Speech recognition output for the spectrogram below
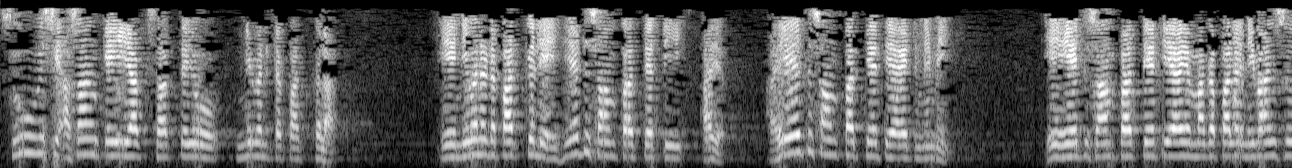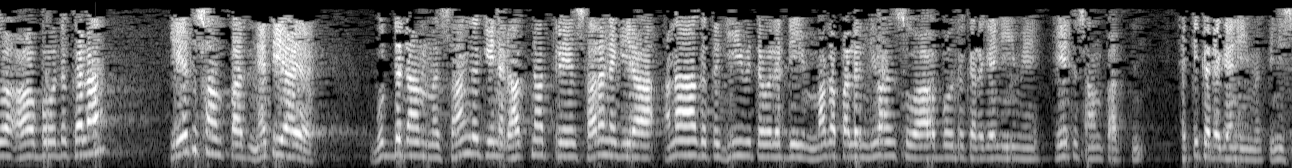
සූවිසි අසංකේයයක් සත්‍යයෝ නිවනටපත් කළා. ඒ නිවනටපත් කළේ හේතු සම්පත් ඇති අය. අහේතු සම්පත් ඇති අයට නෙමෙයි. ඒ හේතු සම්පත් ඇති අය මගඵල නිවන් සුව අවබෝධ කළා. හේතු සම්පත් නැති අය බුද්ධ ධම්ම සංඝ කියන රත්නත්‍රයේ සරණ ගියා අනාගත ජීවිතවලදී මගඵල නිවන් සුව අවබෝධ කර ගැනීම හේතු සම්පත් ඇති කර ගැනීම පිණිස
